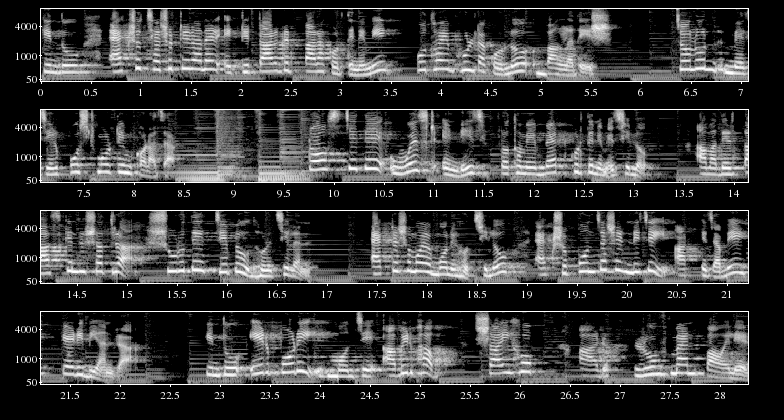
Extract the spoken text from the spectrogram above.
কিন্তু একশো ছেষট্টি রানের একটি টার্গেট তাড়া করতে নেমে কোথায় ভুলটা করল বাংলাদেশ? চলুন ম্যাচের পোস্টমর্টেম করা যাক। টস জিতে ওয়েস্ট ইন্ডিজ প্রথমে ব্যাট করতে নেমেছিল। আমাদের তাসকিন শুরুতে চেপেও ধরেছিলেন। একটা সময় মনে হচ্ছিল একশো পঞ্চাশের নিচেই আটকে যাবে ক্যারিবিয়ানরা। কিন্তু এরপরই মঞ্চে আবির্ভাব সাইহোপ আর রুফম্যান পাওয়েলের।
